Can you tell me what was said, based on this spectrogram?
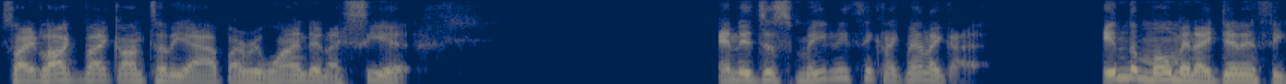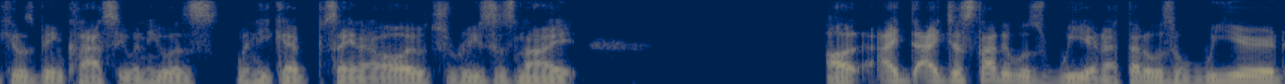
So I logged back onto the app. I rewind and I see it, and it just made me think, like, man, like, in the moment, I didn't think he was being classy when he was when he kept saying, "Oh, it's Ruiz's night." Uh, I I just thought it was weird. I thought it was a weird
